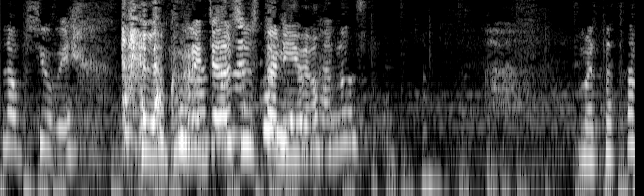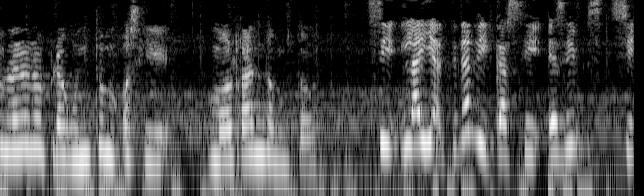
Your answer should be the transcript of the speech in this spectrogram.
l'opció B. La corretja del sostenidor. No sé. M'està semblant una pregunta, o sigui, molt random tot. Sí, Laia, t'he de dir que si, és, si,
